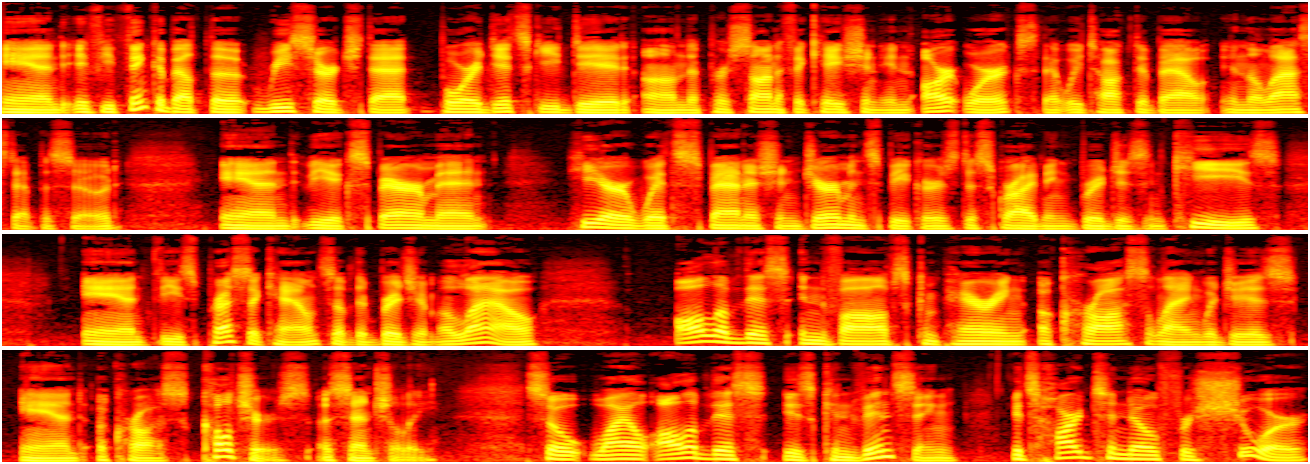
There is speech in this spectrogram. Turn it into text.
And if you think about the research that Boroditsky did on the personification in artworks that we talked about in the last episode, and the experiment here with Spanish and German speakers describing bridges and keys, and these press accounts of the bridge at Millau, all of this involves comparing across languages and across cultures, essentially. So while all of this is convincing, it's hard to know for sure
